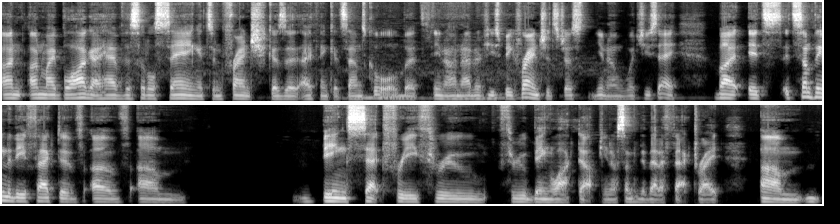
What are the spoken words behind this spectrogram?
on, on my blog, I have this little saying. It's in French because I think it sounds cool. But you know, not if you speak French, it's just you know what you say. But it's it's something to the effect of of um, being set free through through being locked up. You know, something to that effect, right? Um,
